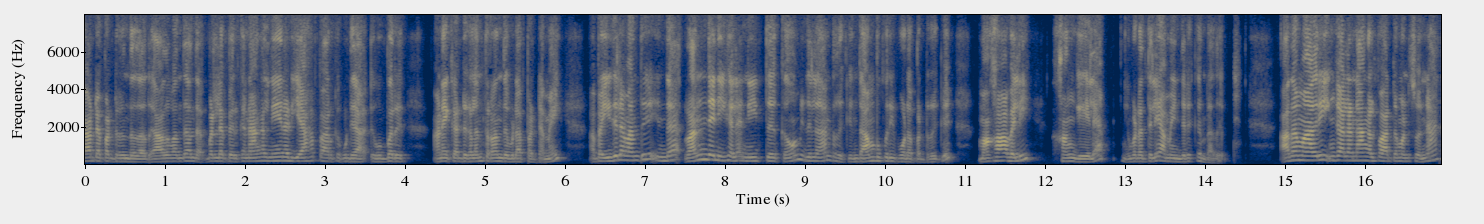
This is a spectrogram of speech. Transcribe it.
காட்டப்பட்டிருந்தது அது. அது வந்து அந்த வெள்ளப்பெருக்கு நாங்கள் நேரடியாக பார்க்கக்கூடிய ஒவ்வொரு அணைக்கட்டுகளும் திறந்து விடப்பட்டமை. அப்போ இதில் வந்து இந்த ரந்தனிகளை நீர்த்தேக்கவும் இதில் தான் இருக்குது இந்த அம்புக்குறி போடப்பட்டிருக்கு. மகாவலி ஹங்கேல இவ்விடத்திலே அமைந்திருக்கின்றது. அதை மாதிரி இங்கால நாங்கள் பார்த்தோம்னு சொன்னால்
